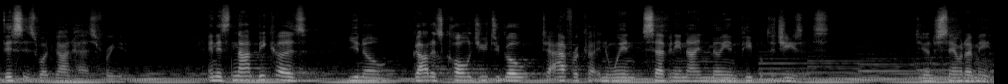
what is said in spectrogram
this is what God has for you. And it's not because, you know, God has called you to go to Africa and win 79 million people to Jesus. Do you understand what I mean?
